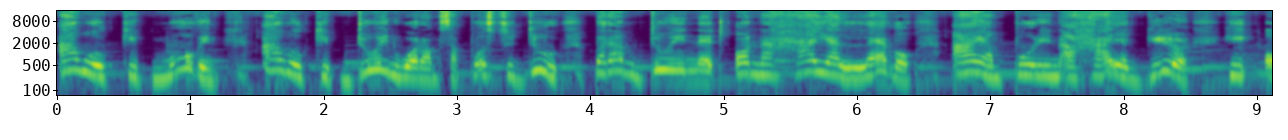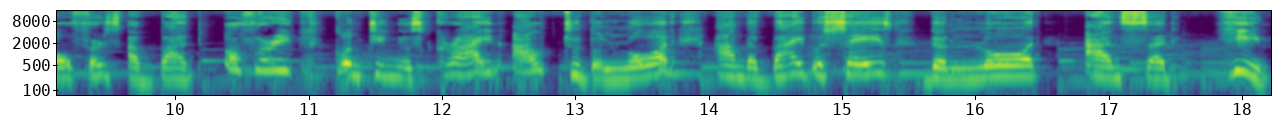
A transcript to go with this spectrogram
I will keep moving. I will keep doing what I'm supposed to do, but I'm doing it on a higher level. I am putting a higher gear. He offers a burnt offering, continues crying out to the Lord, and the Bible says the Lord answered him.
